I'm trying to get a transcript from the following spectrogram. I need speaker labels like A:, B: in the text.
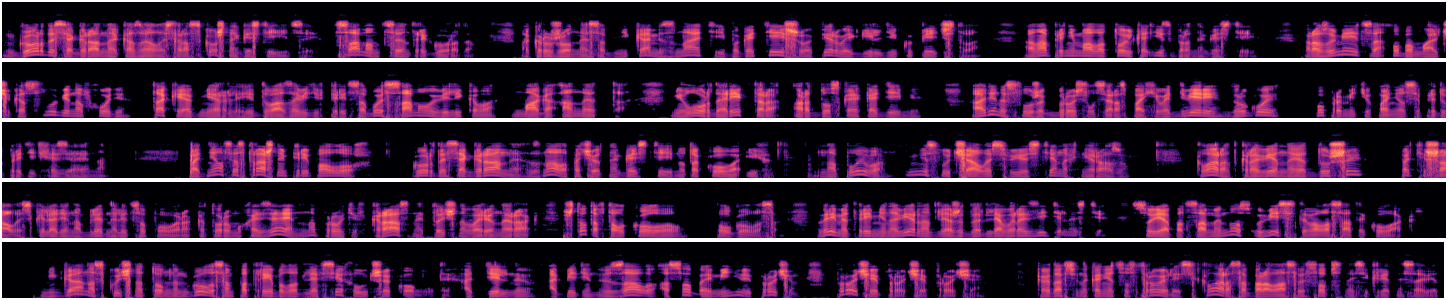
A: Гордость огранной оказалась роскошной гостиницей в самом центре города, окруженной особняками знати и богатейшего первой гильдии купечества. Она принимала только избранных гостей. Разумеется, оба мальчика-слуги на входе так и обмерли, едва завидев перед собой самого великого мага Анетта, милорда-ректора Ордосской академии. Один из служек бросился распахивать двери, другой опрометью понялся предупредить хозяина. Поднялся страшный переполох. Гордость Аграны знала почетных гостей, но такого их наплыва не случалось в ее стенах ни разу. Клара, откровенная от души, потешалась, глядя на бледное лицо повара, которому хозяин, напротив, красный, точно вареный рак, что-то втолковывал полголоса. Время от времени, наверное, для, для выразительности, суя под самый нос увесистый волосатый кулак. Мигана скучно томным голосом потребовала для всех лучшие комнаты, отдельную обеденную залу, особое меню и прочим, прочее, прочее, прочее. Когда все наконец устроились, Клара собрала свой собственный секретный совет.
